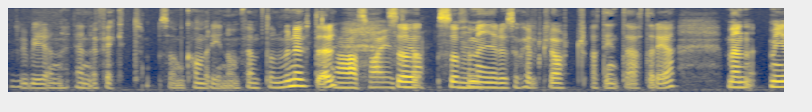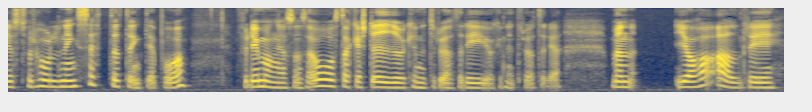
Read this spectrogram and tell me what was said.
det blir en, en, effekt som kommer inom 15 minuter. Ja, så, så, så, för mm. mig är det så självklart att inte äta det. Men, men just förhållningssättet tänkte jag på. För det är många som säger, åh stackars dig, och kan inte du äta det, och kan inte du äta det. Men jag har aldrig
